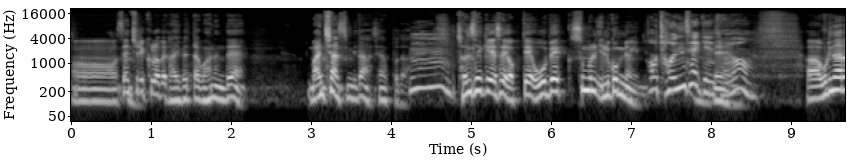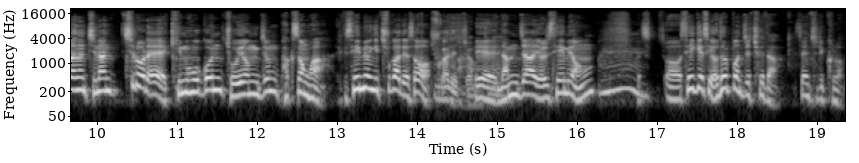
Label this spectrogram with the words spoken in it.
어, 센츄리 클럽에 가입했다고 하는데 많지 않습니다. 생각보다. 음. 전 세계에서 역대 527명입니다. 어, 전 세계에서요? 아, 우리나라는 지난 7월에 김호곤, 조영증, 박성화 이렇게 세 명이 추가돼서 추가됐죠. 예, 네. 남자 13명 음. 어, 세계에서 여덟 번째 최다 센츄리 클럽.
